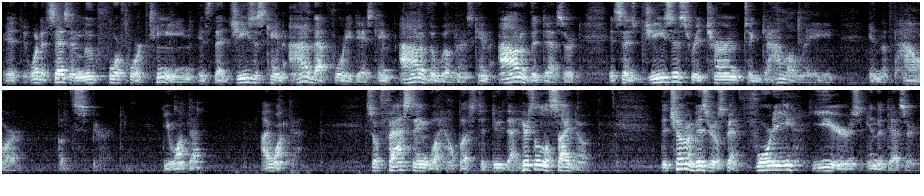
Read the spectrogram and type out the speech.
it, what it says in Luke 4:14 is that Jesus came out of that 40 days, came out of the wilderness, came out of the desert. It says Jesus returned to Galilee in the power of the Spirit. Do you want that? I want that. So fasting will help us to do that. Here's a little side note. The children of Israel spent 40 years in the desert.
